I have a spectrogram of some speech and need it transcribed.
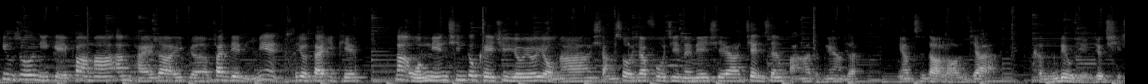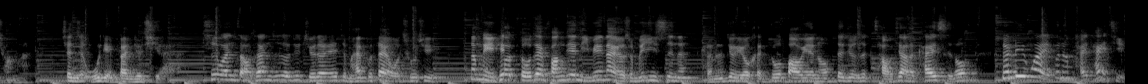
譬如说，你给爸妈安排到一个饭店里面，就待一天。那我们年轻都可以去游游泳啊，享受一下附近的那些啊健身房啊怎么样的？你要知道，老人家可能六点就起床了，甚至五点半就起来了。吃完早餐之后就觉得，哎，怎么还不带我出去？那每天躲在房间里面，那有什么意思呢？可能就有很多抱怨哦，这就是吵架的开始喽。那另外也不能排太紧，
